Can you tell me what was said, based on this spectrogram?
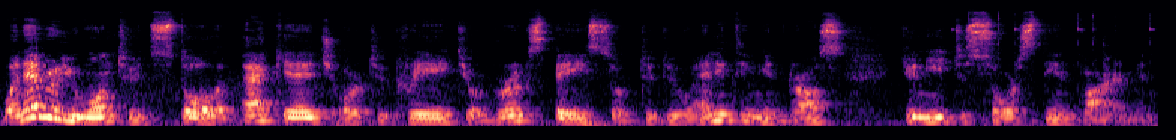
Whenever you want to install a package or to create your workspace or to do anything in ROS, you need to source the environment.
